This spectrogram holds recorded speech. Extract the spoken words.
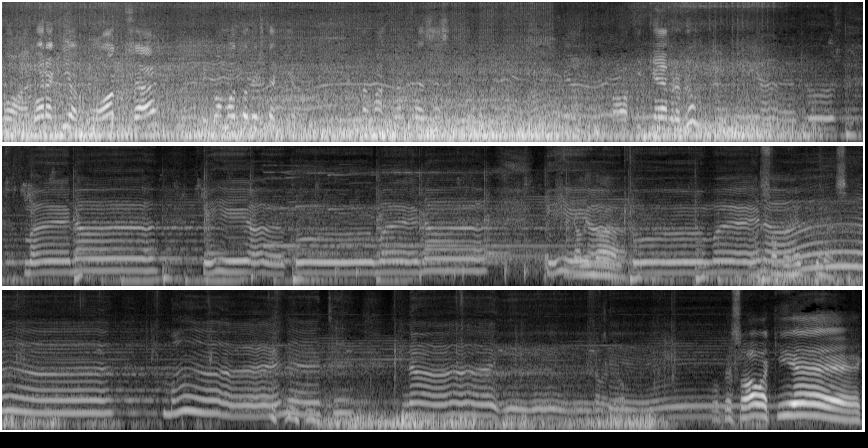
Bom, agora aqui ó, com o óculos já e com a motorista aqui. Ó. Ele tá marcando presença aqui. Ó, aqui quebra, viu? Começa. Bom, pessoal, aqui é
